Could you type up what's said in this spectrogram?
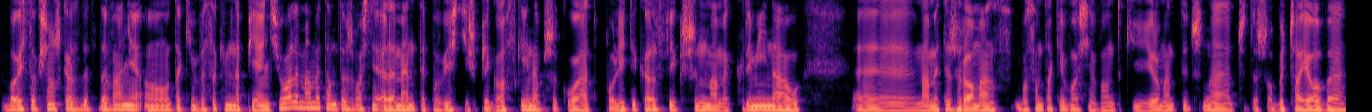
bo jest to książka zdecydowanie o takim wysokim napięciu, ale mamy tam też właśnie elementy powieści szpiegowskiej na przykład, political fiction, mamy kryminał, yy, Mamy też romans, bo są takie właśnie wątki romantyczne czy też obyczajowe.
